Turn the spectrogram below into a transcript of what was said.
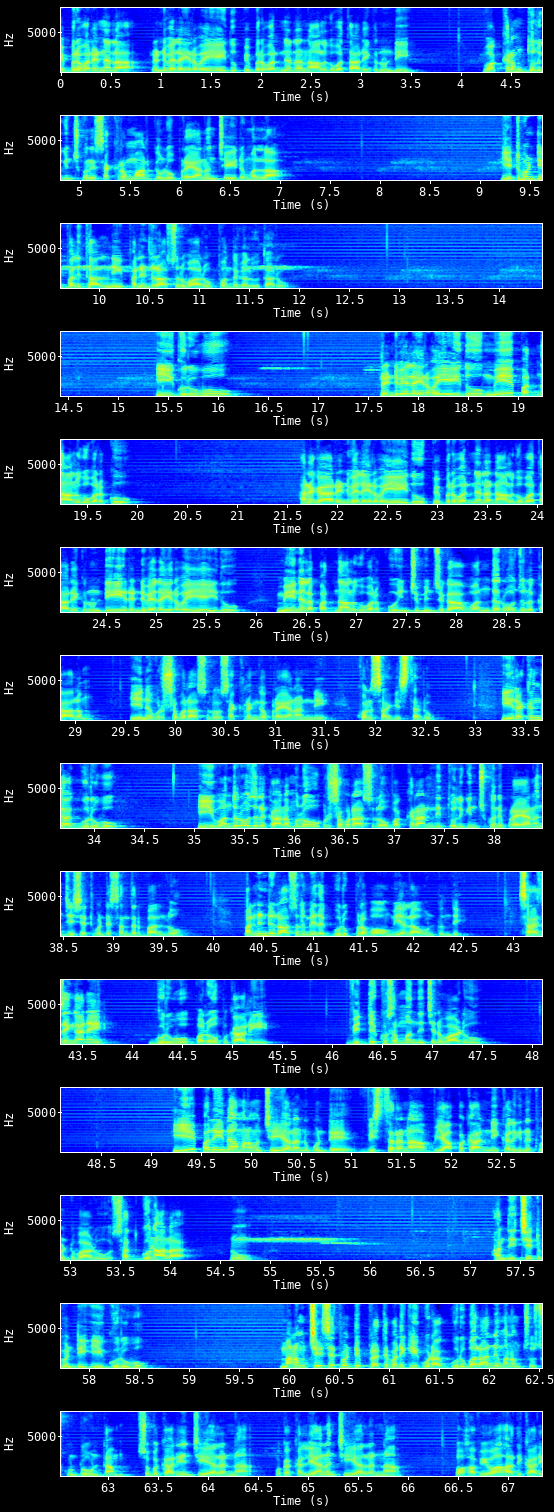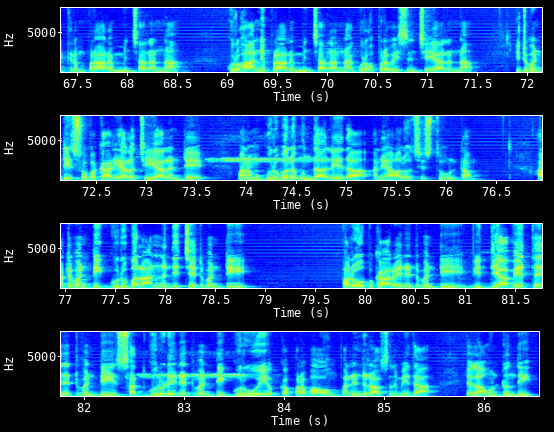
ఫిబ్రవరి నెల రెండు వేల ఇరవై ఐదు ఫిబ్రవరి నెల నాలుగవ తారీఖు నుండి వక్రం తొలగించుకుని సక్రమ మార్గంలో ప్రయాణం చేయడం వల్ల ఎటువంటి ఫలితాలని పన్నెండు రాసుల వారు పొందగలుగుతారు. ఈ గురువు రెండు వేల ఇరవై ఐదు మే పద్నాలుగు వరకు అనగా రెండు వేల ఇరవై ఐదు ఫిబ్రవరి నెల నాలుగవ తారీఖు నుండి రెండు వేల ఇరవై ఐదు మే నెల పద్నాలుగు వరకు ఇంచుమించుగా వంద రోజుల కాలం ఈయన వృషభ రాశిలో సక్రంగా ప్రయాణాన్ని కొనసాగిస్తాడు. ఈ రకంగా గురువు ఈ వంద రోజుల కాలంలో వృషభ రాశిలో వక్రాన్ని తొలగించుకొని ప్రయాణం చేసేటువంటి సందర్భాల్లో పన్నెండు రాసుల మీద గురు ప్రభావం ఎలా ఉంటుంది? సహజంగానే గురువు పరోపకారి విద్యకు సంబంధించిన వాడు ఏ పనైనా మనం చేయాలనుకుంటే విస్తరణ వ్యాపకాన్ని కలిగినటువంటి వాడు సద్గుణాలను అందించేటువంటి ఈ గురువు మనం చేసేటువంటి ప్రతి పనికి కూడా గురుబలాన్ని మనం చూసుకుంటూ ఉంటాం. శుభకార్యం చేయాలన్నా ఒక కళ్యాణం చేయాలన్నా ఒక వివాహాది కార్యక్రమం ప్రారంభించాలన్నా గృహాన్ని ప్రారంభించాలన్నా గృహప్రవేశం చేయాలన్నా ఇటువంటి శుభకార్యాలు చేయాలంటే మనం గురుబలం ఉందా లేదా అని ఆలోచిస్తూ ఉంటాం. అటువంటి గురుబలాన్ని అందించేటువంటి పరోపకారైనటువంటి విద్యావేత్త అయినటువంటి సద్గుణుడైనటువంటి గురువు యొక్క ప్రభావం పన్నెండు రాసుల మీద ఎలా ఉంటుంది?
